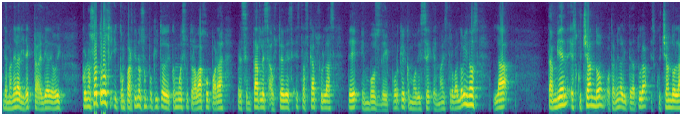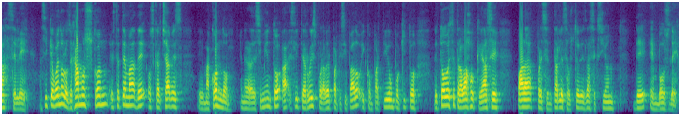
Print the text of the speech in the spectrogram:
de manera directa el día de hoy con nosotros y compartirnos un poquito de cómo es su trabajo para presentarles a ustedes estas cápsulas de En Voz de, porque como dice el maestro Valdovinos, la también escuchando, o también la literatura, escuchándola se lee. Así que bueno, los dejamos con este tema de Oscar Chávez eh, Macondo, en agradecimiento a Slitia Ruiz por haber participado y compartido un poquito de todo este trabajo que hace para presentarles a ustedes la sección de En Voz de.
